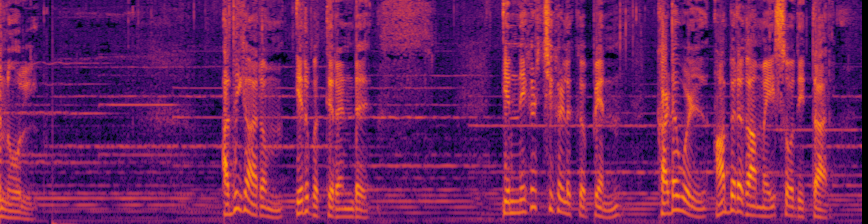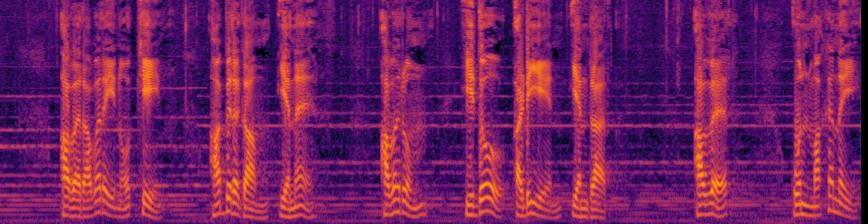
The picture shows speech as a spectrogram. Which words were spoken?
நூல் அதிகாரம் இருபத்தி ரெண்டு இந்நிகழ்ச்சிகளுக்கு பின் கடவுள் ஆபிரகாமை சோதித்தார். அவர் அவரை நோக்கி ஆபிரகாம் என அவரும் இதோ அடியேன் என்றார். அவர் உன் மகனை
